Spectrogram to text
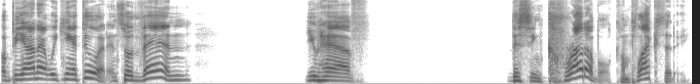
But beyond that, we can't do it. And so then you have this incredible complexity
